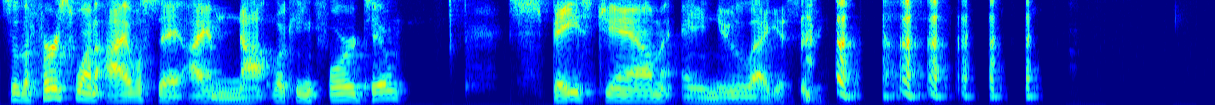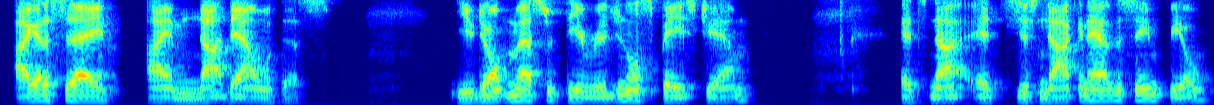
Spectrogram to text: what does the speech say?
So the first one I will say I am not looking forward to Space Jam A New Legacy. I got to say, I am not down with this. You don't mess with the original Space Jam. It's not, it's just not going to have the same feel.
